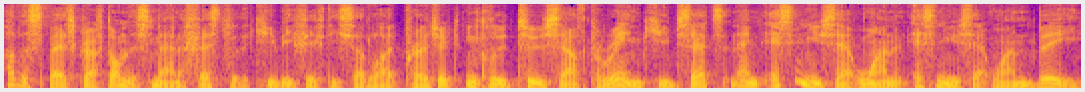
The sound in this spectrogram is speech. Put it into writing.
Other spacecraft on this manifest for the QB50 satellite project include two South Korean CubeSats named SNUSat 1 and SNUSat 1B.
